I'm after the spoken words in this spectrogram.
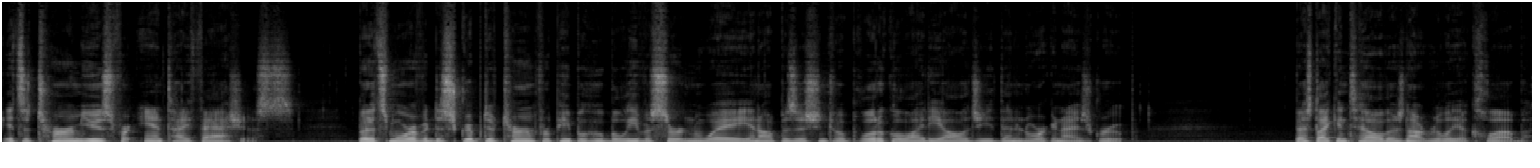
It's a term used for anti fascists, but it's more of a descriptive term for people who believe a certain way in opposition to a political ideology than an organized group. Best I can tell, there's not really a club.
